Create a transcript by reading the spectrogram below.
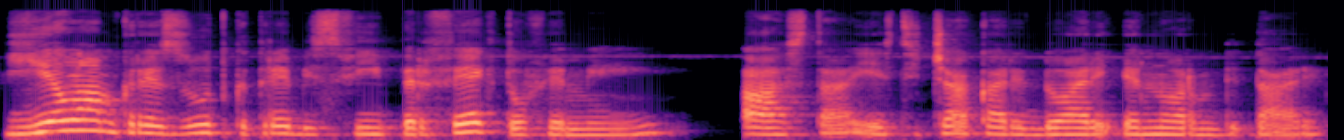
eu am crezut că trebuie să fii perfect o femeie, asta este cea care doare enorm de tare.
